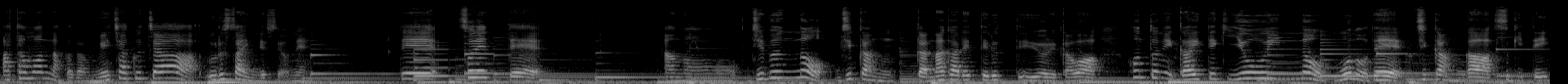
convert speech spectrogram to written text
頭の中がめちゃくちゃうるさいんですよね。でそれってあの自分の時間が流れてるっていうよりかは本当に外的要因のもので時間が過ぎていっ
